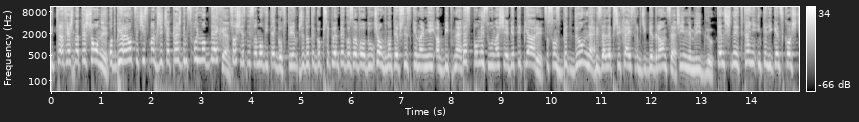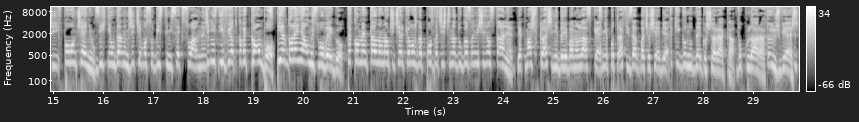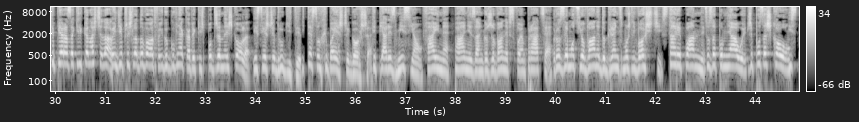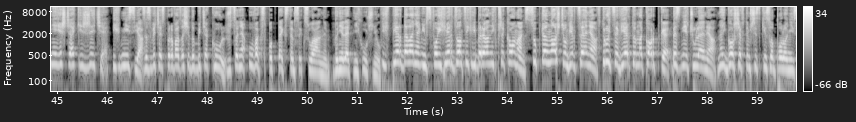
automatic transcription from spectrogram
I trafiasz na te szony, odbierające ci smak życia każdym swoim oddechem. Coś jest niesamowitego w tym, że do tego przeklętego zawodu ciągną te wszystkie najmniej ambitne, bez pomysłu na siebie typiary, co są zbyt dumne, by za lepszy hajs robić w Biedronce czy innym Lidlu. Ten sznyt taniej inteligenckości w połączeniu z ich nieudanym życiem osobistym i seksualnym czyni z nich wyjątkowe kombo, pierdolenia umysłowego. Taką mentalną nauczycielkę można poznać jeszcze na długo zanim się nią stanie. Jak masz w klasie niedojebaną laskę, nie potrafi zadbać o siebie, takiego nudnego szaraka w okularach, to już wiesz, że ty piara za kilkanaście lat będzie prześladowała twojego gówniaka w jakiejś podrzędnej szkole. Jest jeszcze drugi typ i te są chyba jeszcze gorsze. Typiary z misją, fajne, panie zaangażowane w swoją pracę, rozemocjowane do granic możliwości, stare panny, co zapomniały, że poza szkołą istnieje jeszcze jakieś życie. Ich misja zazwyczaj sprowadza się do bycia cool, rzucania uwag z podtekstem seksualnym do nieletnich uczniów i wpierdalania im swoich śmierdzących liberalnych przekonań z subtelnością wiercenia, w trójce wiertłem na korbkę, bez nieczulenia. Najgorsze w tym wszystkim są polonistki.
